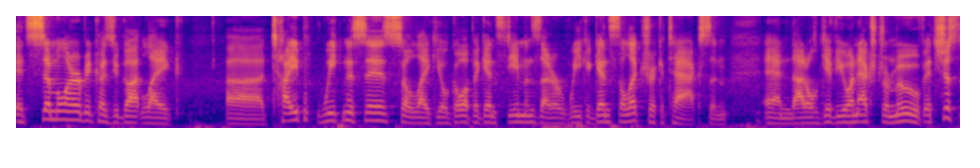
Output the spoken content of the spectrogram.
it's similar because you got like uh, type weaknesses. So like you'll go up against demons that are weak against electric attacks, and and that'll give you an extra move. It's just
